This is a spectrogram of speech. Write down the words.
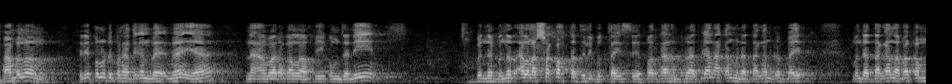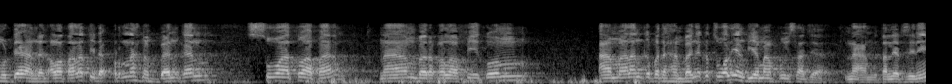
Paham belum? Jadi perlu diperhatikan baik-baik ya. Nah, barakallahu fiikum. Jadi benar-benar al-masyaqqah tadlibut taisir. Perkara berat kan akan mendatangkan kebaik mendatangkan apa? kemudahan dan Allah taala tidak pernah membebankan suatu apa? Nah, barakallahu fiikum amalan kepada hambanya kecuali yang dia mampu saja. Nah, kita lihat sini.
